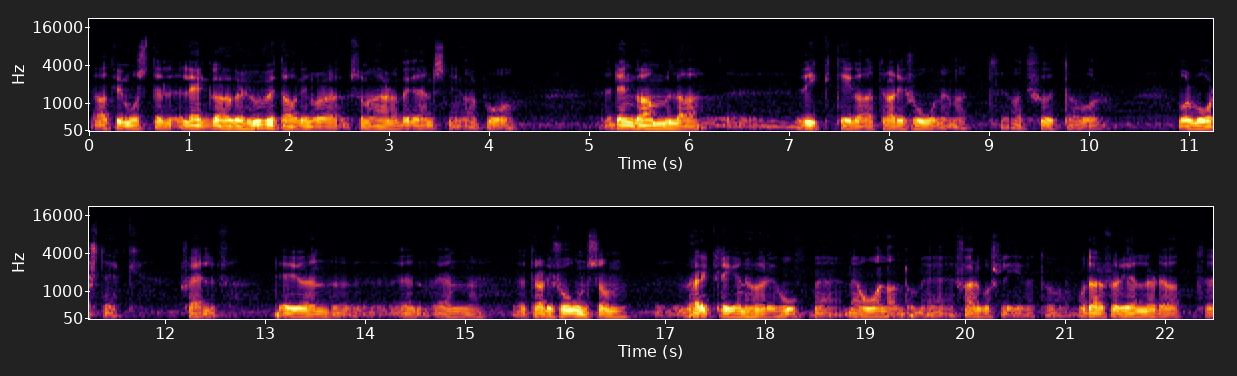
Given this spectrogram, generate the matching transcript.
att vi måste lägga överhuvudtaget några sådana här begränsningar på den gamla eh, viktiga traditionen att, att skjuta vår, vår vårstek själv. Det är ju en, en, en tradition som verkligen hör ihop med, med Åland och med skärgårdslivet och, och därför gäller det att eh,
